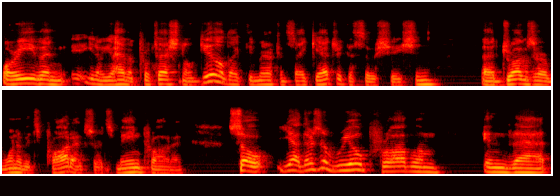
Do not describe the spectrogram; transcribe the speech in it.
or even you know you have a professional guild like the American Psychiatric Association. Uh, drugs are one of its products or its main product. So yeah, there's a real problem in that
